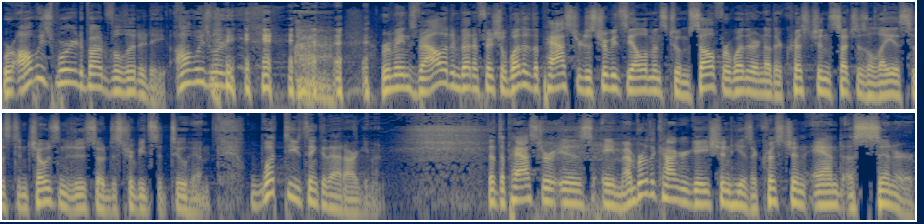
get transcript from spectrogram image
We're always worried about validity. Always worried. Ah. remains valid and beneficial whether the pastor distributes the elements to himself or whether another Christian, such as a lay assistant chosen to do so, distributes it to him. What do you think of that argument? That the pastor is a member of the congregation, he is a Christian and a sinner.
